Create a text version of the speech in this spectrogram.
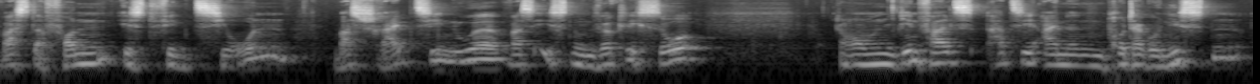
was davon ist Fiktion, was schreibt sie nur, was ist nun wirklich so. Ähm, jedenfalls hat sie einen Protagonisten,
